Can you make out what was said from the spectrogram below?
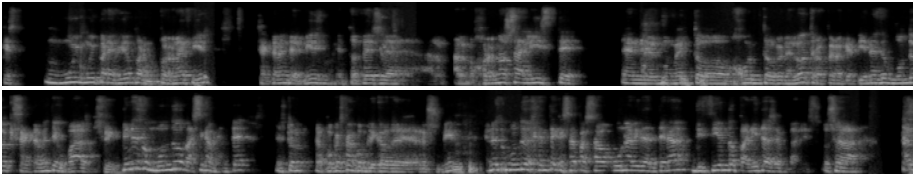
que es muy, muy parecido, por, por no decir exactamente el mismo. Entonces, eh, a, lo- a lo mejor no saliste en el momento junto con el otro, pero que vienes de un mundo exactamente igual. Vienes de un mundo, básicamente, esto tampoco es tan complicado de resumir, vienes de un mundo de gente que se ha pasado una vida entera diciendo paritas en bares. O sea, tal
